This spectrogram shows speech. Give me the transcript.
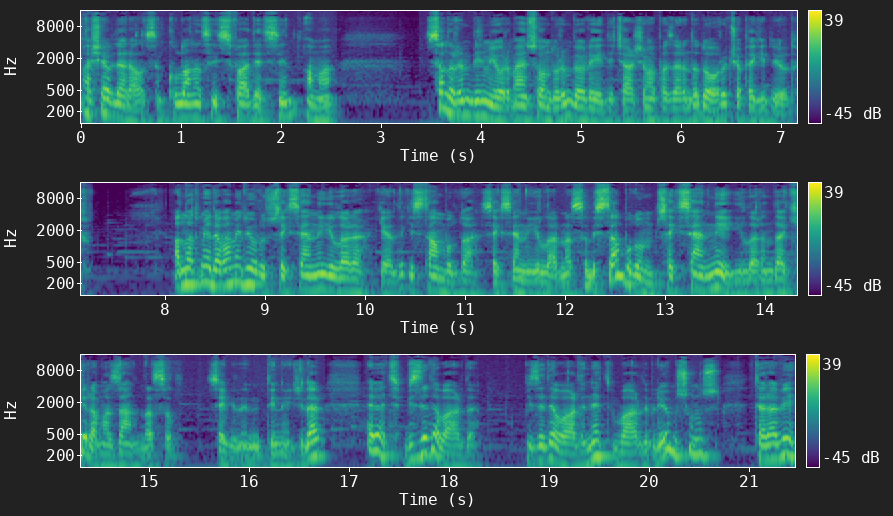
aşevler alsın kullanılsın istifade etsin ama sanırım bilmiyorum en son durum böyleydi çarşamba pazarında doğru çöpe gidiyordu. Anlatmaya devam ediyoruz. 80'li yıllara geldik. İstanbul'da 80'li yıllar nasıl? İstanbul'un 80'li yıllarındaki Ramazan nasıl? Sevgili dinleyiciler. Evet bizde de vardı. Bizde de vardı. Net vardı biliyor musunuz? Teravih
